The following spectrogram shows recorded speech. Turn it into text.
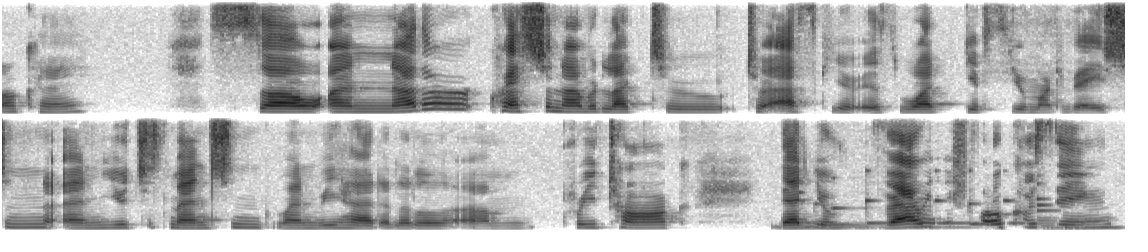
Okay. So another question I would like to to ask you is what gives you motivation? And you just mentioned when we had a little um, pre talk that you're very focusing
